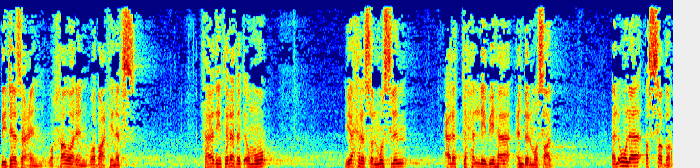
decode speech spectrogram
بجزع وخور وضعف نفس. فهذه ثلاثة أمور يحرص المسلم على التحلي بها عند المصاب. الأولى الصبر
